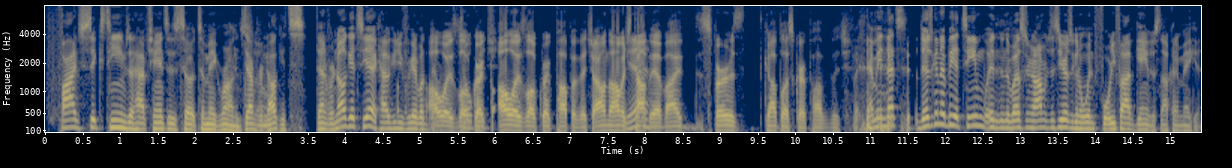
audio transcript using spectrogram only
five six teams that have chances to, to make runs. Denver So- Nuggets. Denver Nuggets, yeah. How can you forget about I always love Greg. Jokic? I always love Gregg Popovich. I don't know how much Yeah. talent they have. I Spurs. God bless Gregg Popovich. I mean, that's there's going to be a team in, in the Western Conference this year is going to win 45 games. It's not going to make it.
